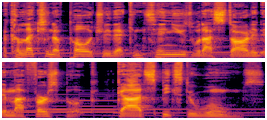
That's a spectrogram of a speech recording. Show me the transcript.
a collection of poetry that continues what I started in my first book, God Speaks Through Wombs.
